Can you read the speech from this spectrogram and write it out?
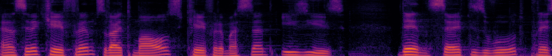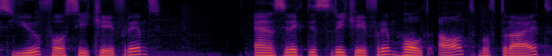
and select keyframes right mouse keyframe ascent easy then select this wood press u for c keyframes and select this 3 keyframe hold alt move to right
